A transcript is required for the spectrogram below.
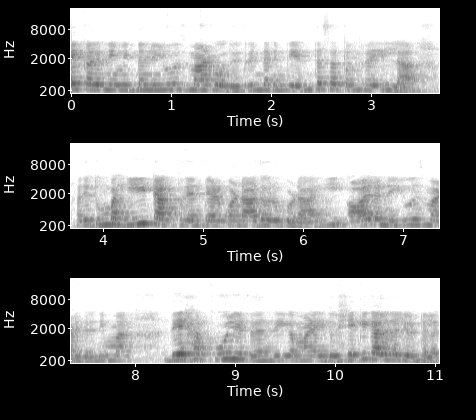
ಬೇಕಾದರೆ ನೀವು ಇದನ್ನು ಯೂಸ್ ಮಾಡ್ಬೋದು. ಇದರಿಂದ ನಿಮಗೆ ಎಂಥ ಸಹ ತೊಂದರೆ ಇಲ್ಲ. ಮತ್ತು ತುಂಬ ಹೀಟ್ ಆಗ್ತದೆ ಅಂತ ಹೇಳ್ಕೊಂಡು ಆದವರು ಕೂಡ ಈ ಆಯಿಲನ್ನು ಯೂಸ್ ಮಾಡಿದರೆ ನಿಮ್ಮ ದೇಹ ಕೂಲ್ ಇರ್ತದೆ. ಅಂದರೆ ಈಗ ಮಳೆ, ಇದು ಶೆಕೆಗಾಲದಲ್ಲಿ ಉಂಟಲ್ಲ,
